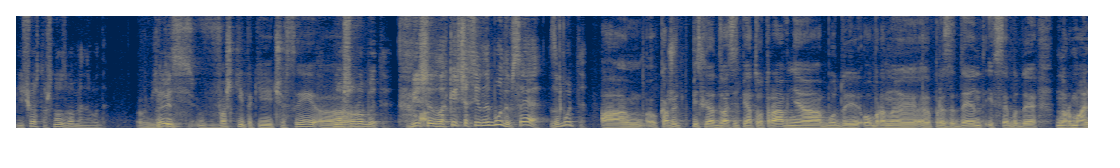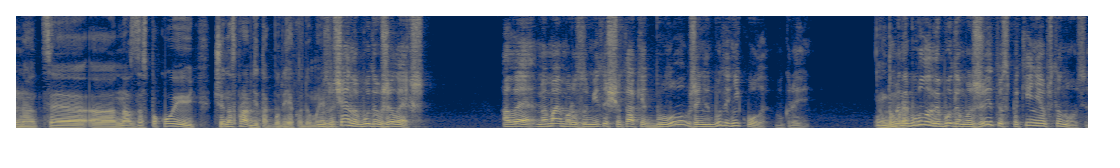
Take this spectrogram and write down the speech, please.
нічого страшного з вами не буде. В якісь важкі такі часи. е, Ну а що робити? Більше легких часів не буде, все, забудьте. А кажуть, після 25 травня буде обраний е, президент і все буде нормально. Це е, нас заспокоюють? Чи насправді так буде, як ви Ну, думаєте? звичайно, буде вже легше. Але ми маємо розуміти, що так, як було, вже не буде ніколи в Україні. Ми не було, не будемо жити в спокійній обстановці.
